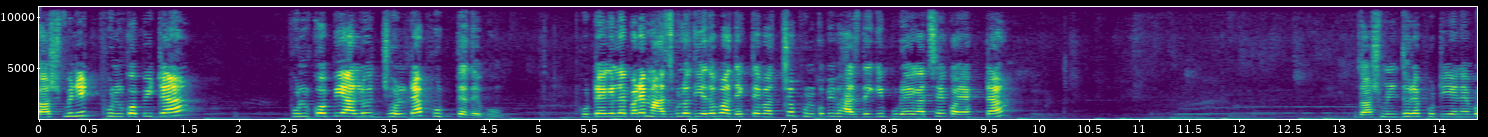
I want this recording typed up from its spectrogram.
দশ মিনিট ফুলকপিটা, ফুলকপি আলুর ঝোলটা ফুটতে দেব। ফুটে গেলে পরে মাছগুলো দিয়ে দেবো। আর দেখতে পাচ্ছ ফুলকপি ভাজতে গিয়ে পুড়ে গেছে কয়েকটা। দশ মিনিট ধরে ফুটিয়ে নেব।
